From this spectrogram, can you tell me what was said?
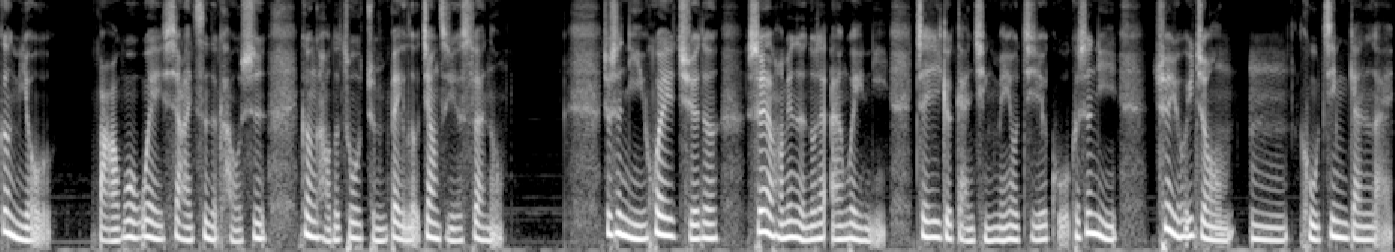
更有把握为下一次的考试更好的做准备了。这样子也算哦。就是你会觉得，虽然旁边的人都在安慰你，这一个感情没有结果，可是你却有一种嗯苦尽甘来、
